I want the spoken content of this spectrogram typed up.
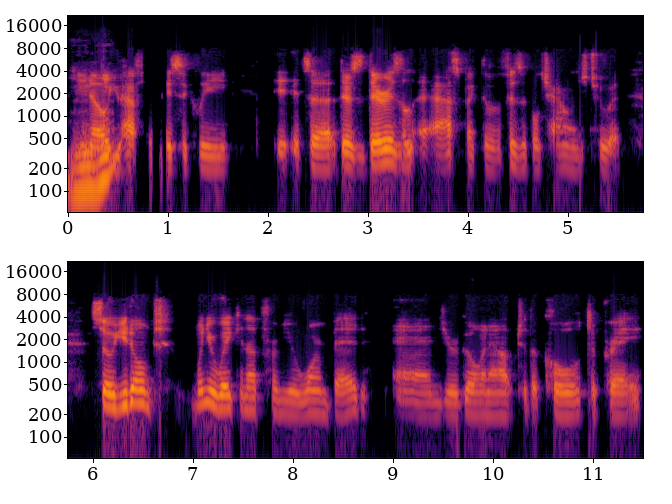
You know, mm-hmm. you have to basically it's a there's there is an aspect of a physical challenge to it. So you don't when you're waking up from your warm bed and you're going out to the cold to pray,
